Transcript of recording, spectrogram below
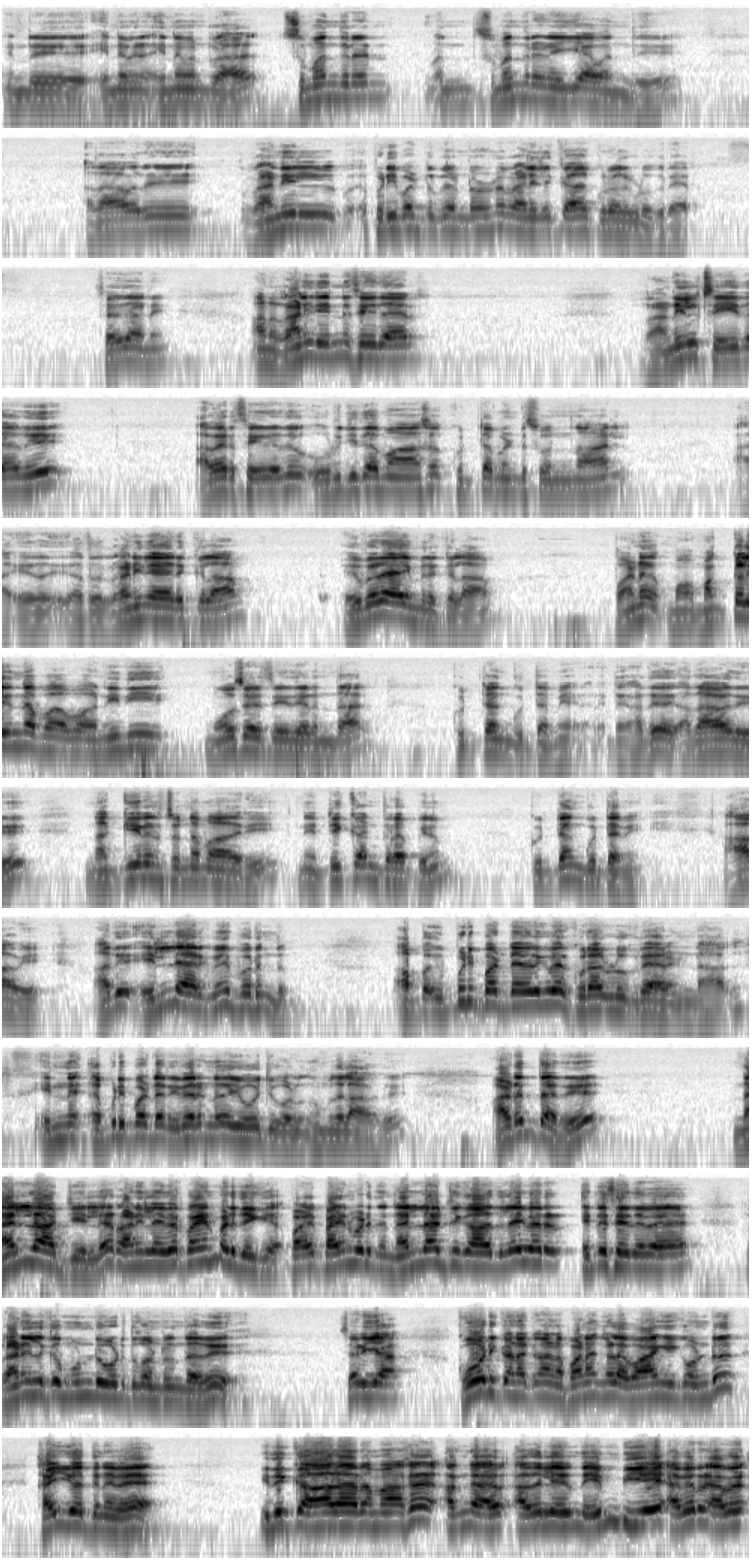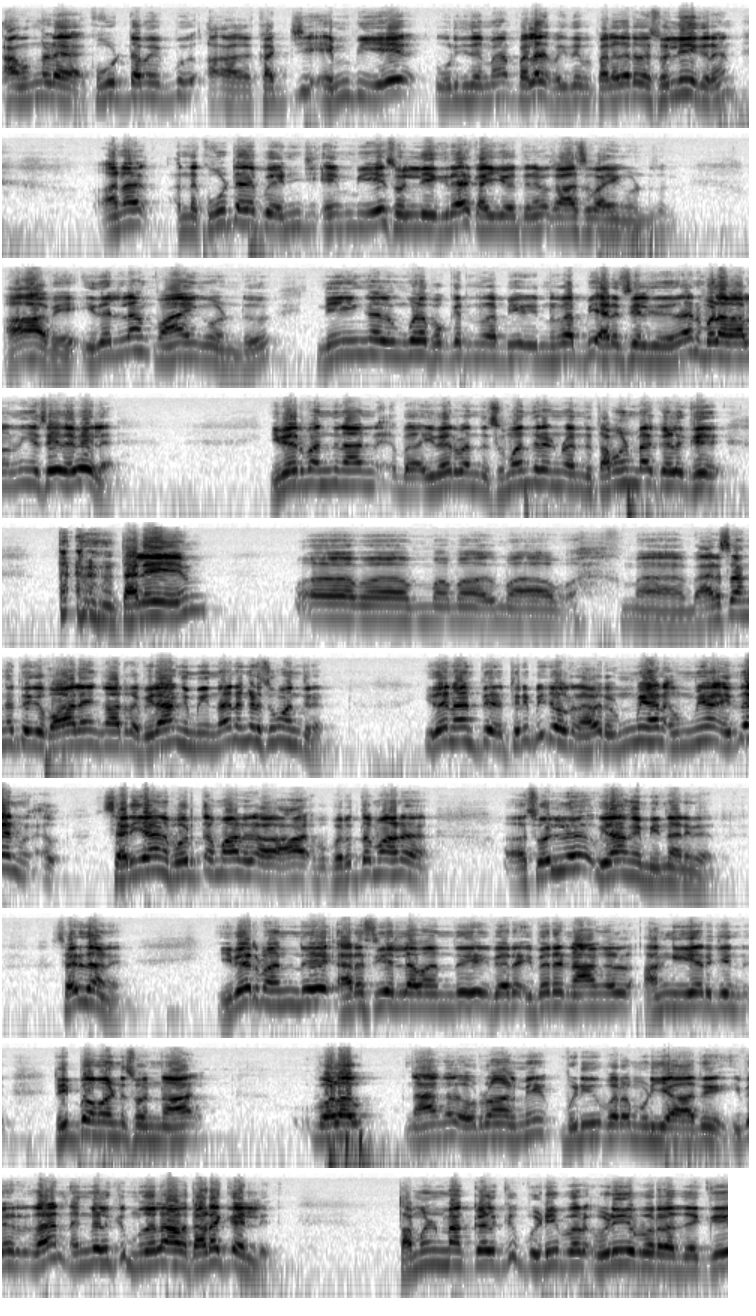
என்று என்ன என்னவென்றால் சுமந்திரன் வந்து சுமந்திரன் ஐயா வந்து அதாவது ரணில் பிடிபட்டிருக்கின்றோன்னு ரணிலுக்காக குரல் கொடுக்குறார். சரிதானே? ஆனால் ரணில் என்ன செய்தார்? ரணில் செய்தது அவர் செய்தது உர்ஜிதமாக குற்றம் என்று சொன்னால் அது ரணிலாக இருக்கலாம் எவராயும் இருக்கலாம். பண ம- மக்களின் நிதி மோசடி செய்திருந்தால் குற்றம் குற்றமே அது அதாவது நக்கீரன் சொன்ன மாதிரி நெற்றிக்கண் திறப்பினும் குற்றம் குற்றமே ஆகவே அது எல்லாருக்குமே பொருந்தும். அப்போ இப்படிப்பட்டவருக்கு இவர் குரல் கொடுக்குறார் என்றால் என்ன எப்படிப்பட்டவர் இவர் என்னதை யோசிச்சு கொள்ளுங்க முதலாவது அடுத்தது நல்லாட்சியில் ரணிலை இவர் பயன்படுத்தி ப- பயன்படுத்தி நல்லாட்சி காலத்தில் இவர் என்ன செய்தவ ரணிலுக்கு முண்டு கொடுத்து கொண்டிருந்தது. சரியா? கோடிக்கணக்கான பணங்களை வாங்கி கொண்டு கையொத்தினவே இதுக்கு ஆதாரமாக அங்கே அதில் இருந்த எம்பிஏ அவர் அவர் அவங்களோட கூட்டமைப்பு கட்சி எம்பிஏ உறுதிதமாக பல இது பல தடவை சொல்லியிருக்கிறேன். ஆனால் அந்த கூட்டமைப்பு என்ஜி எம்பிஏ சொல்லியிருக்கிறார் கையொத்தினவை காசு வாங்கி கொண்டு சொல்லி. ஆகவே இதெல்லாம் வாங்கி கொண்டு நீங்கள் உங்களை பொக்கெட் நிரப்பி நிரப்பி அரசியல் செய்ததான் இவ்வளோ காலம் நீங்கள் செய்தவே இல்லை. இவர் வந்து நான் இவர் வந்து சுமந்திரன் வந்து தமிழ் மக்களுக்கு தலையையும் அரசாங்கத்துக்கு வாழையும் காட்டுற விலாங்கு மீன் தான் எங்கள் சுமந்திரன். இதை நான் திருப்பி சொல்கிறேன் அவர் உண்மையான உண்மையான இதுதான் சரியான பொருத்தமான பொருத்தமான சொல்லு விலாங்கு மீன் தான் இவர். சரிதானே? இவர் வந்து அரசியலில் வந்து இவர் இவரை நாங்கள் அங்கீகரிச்சு ரிப்பமன்னு சொன்னால் இவ்வளவு நாங்கள் ஒரு நாளுமே விடிவு பெற முடியாது. இவர் தான் எங்களுக்கு முதலாவது தடக்கல். தமிழ் மக்களுக்கு விடிவு விடிவு பெறதுக்கு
